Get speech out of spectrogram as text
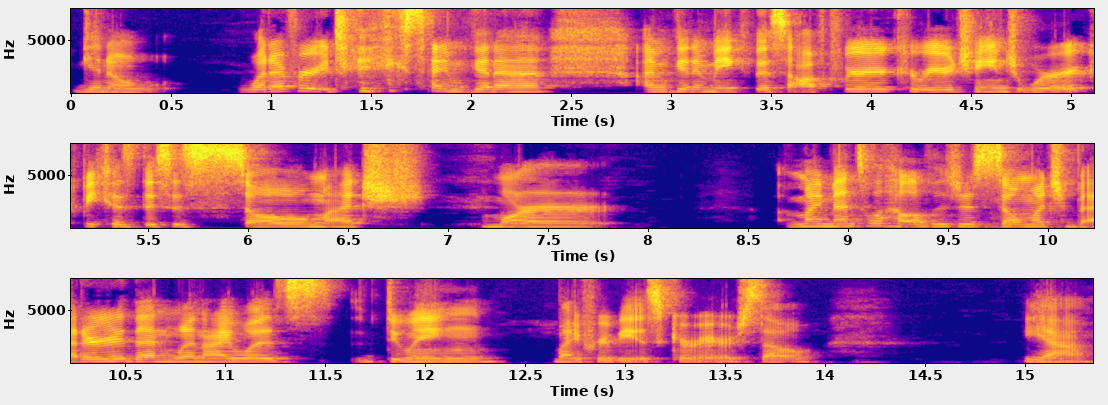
you know whatever it takes i'm gonna i'm gonna make the software career change work because this is so much more my mental health is just so much better than when i was doing my previous career so yeah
